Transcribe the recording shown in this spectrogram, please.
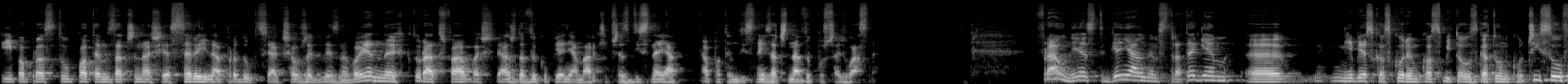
I po prostu potem zaczyna się seryjna produkcja książek gwiezdnowojennych, która trwa właściwie aż do wykupienia marki przez Disneya, a potem Disney zaczyna wypuszczać własne. Fraun jest genialnym strategiem, e, niebieskoskórym kosmitą z gatunku Chisów,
